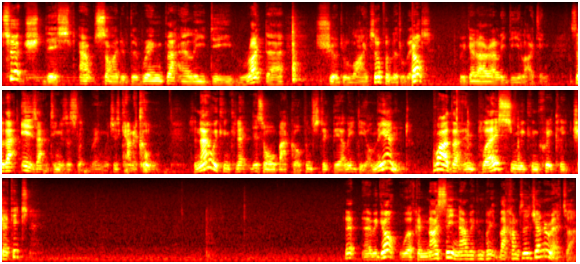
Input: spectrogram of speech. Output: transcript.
touch this outside of the ring, that LED right there should light up a little bit. We get our LED lighting. So that is acting as a slip ring, which is kind of cool. So now we can connect this all back up and stick the LED on the end. Wire that in place and we can quickly check it. Yep, there we go, working nicely. Now we can put it back onto the generator.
